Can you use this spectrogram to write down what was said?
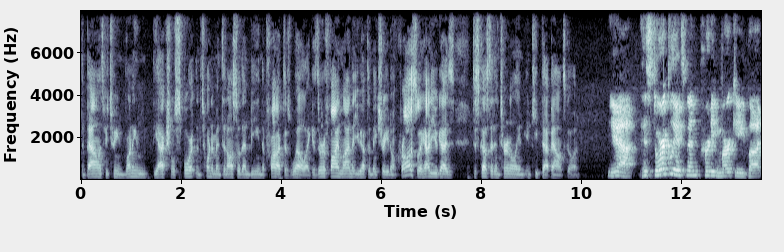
the balance between running the actual sport and the tournament and also then being the product as well? Like, is there a fine line that you have to make sure you don't cross? Like, how do you guys discuss that internally and, and keep that balance going? Yeah, historically it's been pretty murky, but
